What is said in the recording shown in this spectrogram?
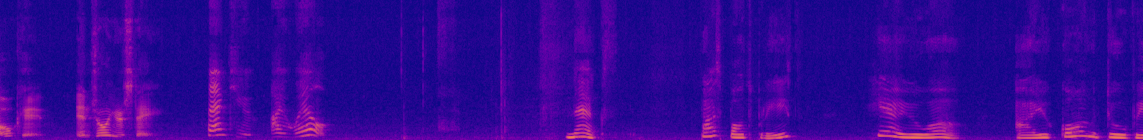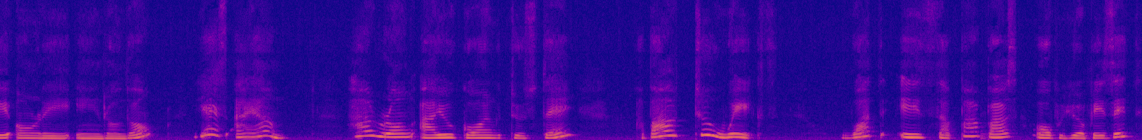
Okay, enjoy your stay. Thank you. I will. Next, passport please. Here you are. Are you going to be only in London? Yes, I am. How long are you going to stay? About two weeks. What is the purpose of your visit?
